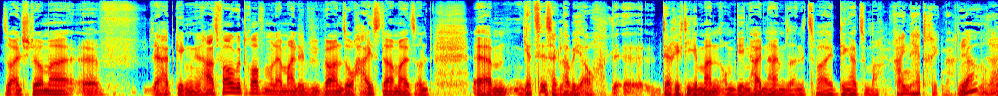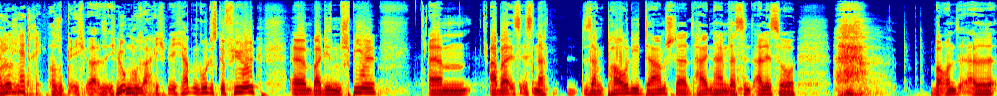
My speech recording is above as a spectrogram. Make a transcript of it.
so ein Stürmer. Äh, der hat gegen den HSV getroffen und er meinte, wir waren so heiß damals und ähm, jetzt ist er, glaube ich, auch der, der richtige Mann, um gegen Heidenheim seine zwei Dinger zu machen. Rein Hattrick macht. Ja, rein oder so. Hattrick. Also ich, also ich, ich, ich habe ein gutes Gefühl äh, bei diesem Spiel. Ähm, aber es ist nach St. Pauli, Darmstadt, Heidenheim, das sind alles so bei uns, also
